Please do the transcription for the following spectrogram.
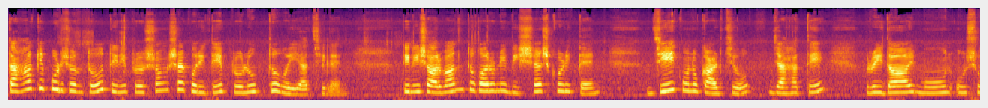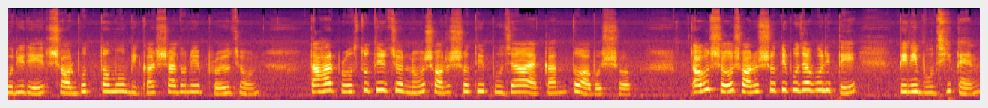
তাহাকে পর্যন্ত তিনি প্রশংসা করিতে প্রলুব্ধ হইয়াছিলেন। তিনি সর্বান্তকরণে বিশ্বাস করিতেন যে কোনো কার্য যাহাতে হৃদয়, মন ও শরীরের সর্বোত্তম বিকাশ সাধনের প্রয়োজন, তাহার প্রস্তুতির জন্য সরস্বতী পূজা একান্ত আবশ্যক। অবশ্য সরস্বতী পূজা বলিতে তিনি বুঝিতেন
